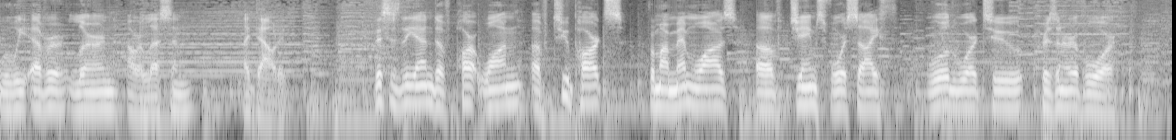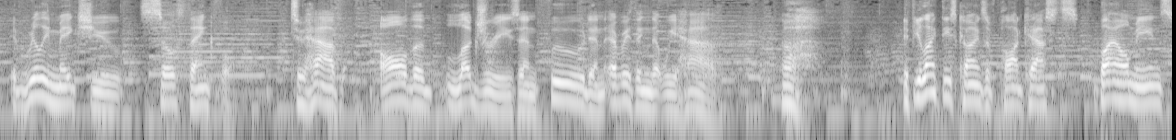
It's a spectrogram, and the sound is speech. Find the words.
Will we ever learn our lesson? I doubt it. This is the end of part one of two parts from our memoirs of James Forsyth, World War II prisoner of war. It really makes you so thankful to have all the luxuries and food and everything that we have. Ah, If you like these kinds of podcasts, by all means,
